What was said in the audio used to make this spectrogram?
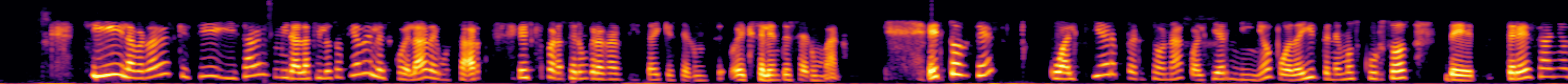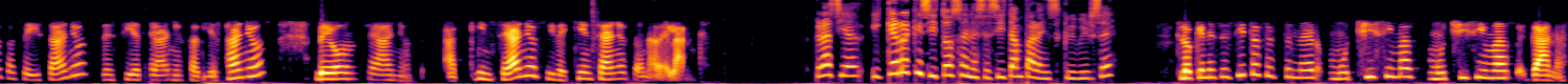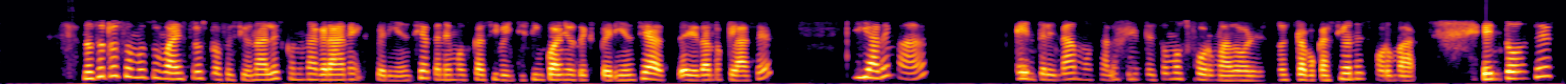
Sí, la verdad es que sí. Y sabes, mira, la filosofía de la escuela de Gustart es que para ser un gran artista hay que ser un excelente ser humano. Entonces, cualquier persona, cualquier niño puede ir. Tenemos cursos de tres años a seis años, de siete años a diez años, de once años a quince años y de quince años en adelante. Gracias. ¿Y qué requisitos se necesitan para inscribirse? Lo que necesitas es tener muchísimas, muchísimas ganas. Nosotros somos maestros profesionales con una gran experiencia, tenemos casi 25 años de experiencia eh, dando clases y además entrenamos a la gente, somos formadores, nuestra vocación es formar. Entonces,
